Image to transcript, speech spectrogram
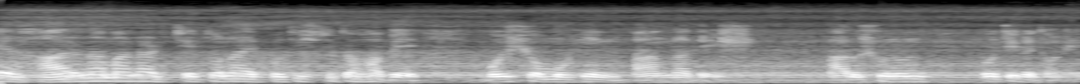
সে হার না মানার চেতনায় প্রতিষ্ঠিত হবে বৈষম্যহীন বাংলাদেশ। আরও শুনুন প্রতিবেদনে।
